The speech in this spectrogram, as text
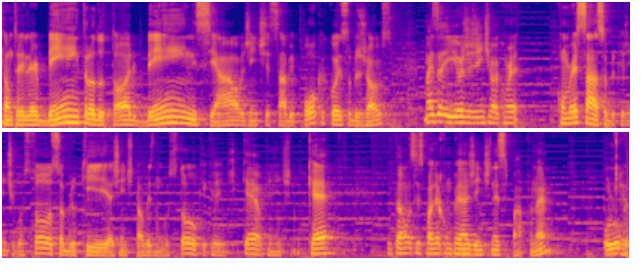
que é um trailer bem introdutório, bem inicial, a gente sabe pouca coisa sobre os jogos, mas aí hoje a gente vai conver conversar sobre o que a gente gostou, sobre o que a gente talvez não gostou, o que, que a gente quer, o que a gente não quer. Então vocês podem acompanhar a gente nesse papo, né? O Lucas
